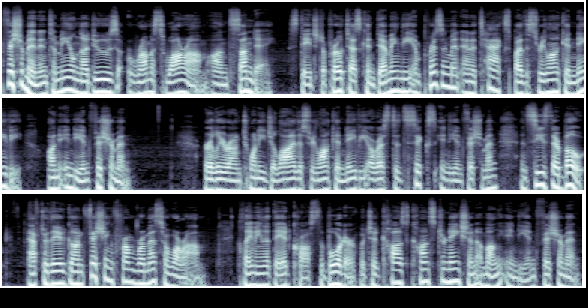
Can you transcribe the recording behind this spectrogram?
Fishermen in Tamil Nadu's Rameswaram on Sunday staged a protest condemning the imprisonment and attacks by the Sri Lankan Navy on Indian fishermen. Earlier on 20 July, the Sri Lankan Navy arrested six Indian fishermen and seized their boat after they had gone fishing from Rameswaram claiming that they had crossed the border, which had caused consternation among Indian fishermen.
